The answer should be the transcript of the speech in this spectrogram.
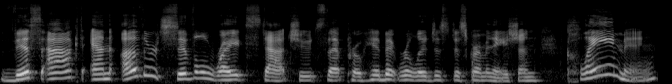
this act and other civil rights statutes that prohibit religious discrimination claiming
